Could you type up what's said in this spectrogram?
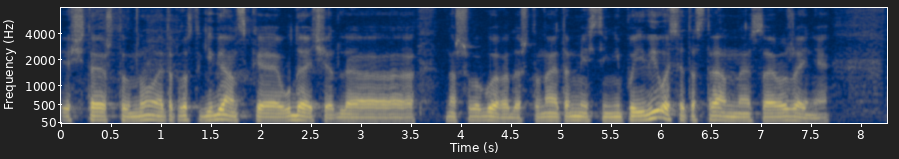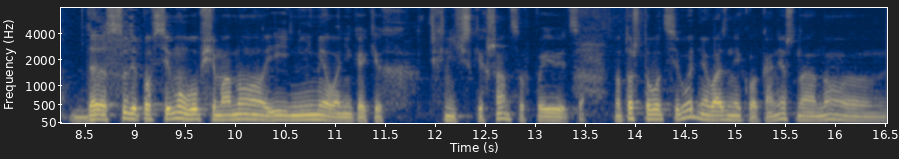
Я считаю, что ну, это просто гигантская удача для нашего города, что на этом месте не появилось это странное сооружение – да, судя по всему, в общем, оно и не имело никаких технических шансов появиться. Но то, что вот сегодня возникло, конечно, оно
